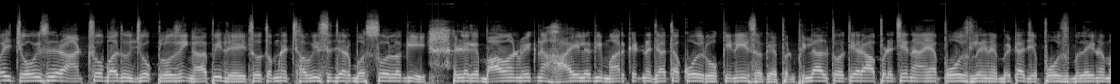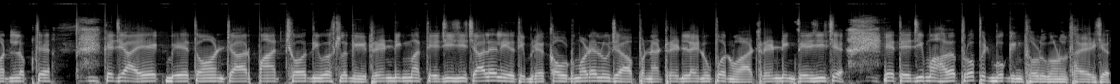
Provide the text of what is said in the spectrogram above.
પછી ચોવીસ હજાર આઠસો બાજુ જો ક્લોઝિંગ આપી દે, તો તમને છવ્વીસ હજાર બસો લગી, એટલે કે બાવન વીકના હાઈ લગી માર્કેટને જતા કોઈ રોકી નહીં શકે. પણ ફિલહાલ તો અત્યારે આપણે છે ને અહીંયા પોઝ લઈને બેઠા છે પોઝ લઈને મતલબ છે કે જે આ એક, બે, ત્રણ, ચાર, પાંચ, છ દિવસ લગી ટ્રેન્ડિંગમાં તેજી જે ચાલેલી હતી. બ્રેકઆઉટ મળેલું છે આપણને આ ટ્રેડ લાઇન ઉપરનું. આ ટ્રેન્ડિંગ તેજી છે. એ તેજીમાં હવે પ્રોફિટ બુકિંગ થોડું ઘણું થાય છે.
